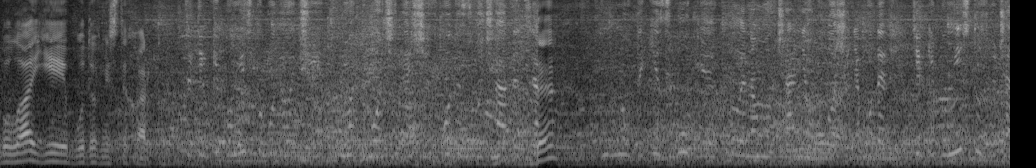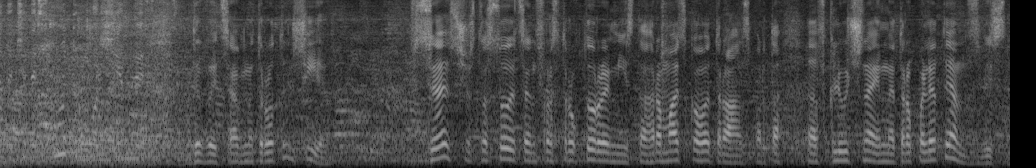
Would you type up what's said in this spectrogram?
була, є і буде в місті Харкові. Це тільки по місту буде в чи ще буде звучати це. Де? Ну такі звуки, хвилина мовчання, оголошення буде тільки по місту звучати, чи десь в метро, ще десь. Дивиться, в метро теж є. Все, що стосується інфраструктури міста, громадського транспорту, е, включно і метрополітен, звісно.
